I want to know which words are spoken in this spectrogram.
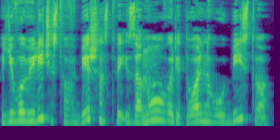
Его Величество в бешенстве из-за нового ритуального убийства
